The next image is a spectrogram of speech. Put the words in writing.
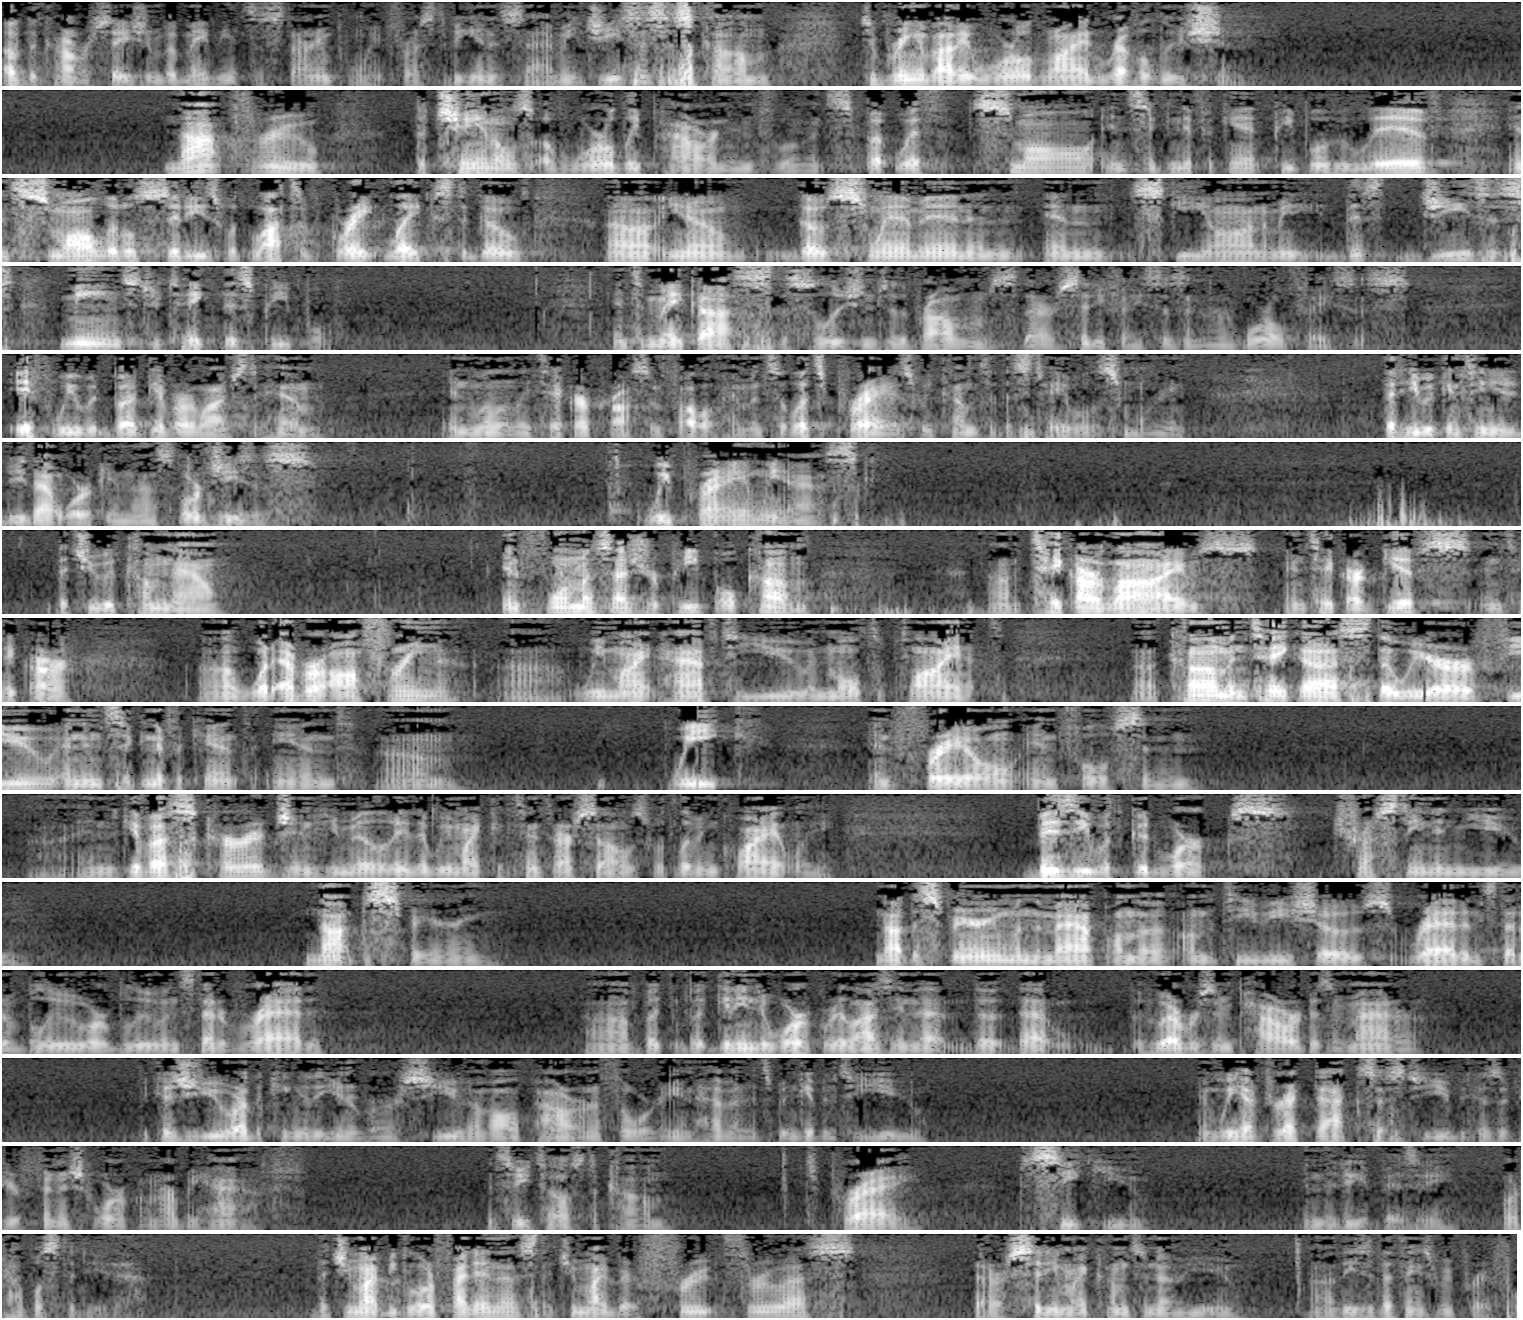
of the conversation, but maybe it's a starting point for us to begin to say, I mean, Jesus has come to bring about a worldwide revolution. Not through the channels of worldly power and influence, but with small, insignificant people who live in small little cities with lots of great lakes to go, uh, you know, go swim in and, and ski on. I mean, this Jesus means to take this people and to make us the solution to the problems that our city faces and our world faces, if we would but give our lives to Him and willingly take our cross and follow Him. And so let's pray as we come to this table this morning that He would continue to do that work in us. Lord Jesus, we pray and we ask that you would come now. Inform us as your people. Come. Uh, take our lives and take our gifts and take our uh, whatever offering uh, we might have to you and multiply it. Uh, come and take us, though we are few and insignificant and um, weak and frail and full of sin. Uh, and give us courage and humility that we might content ourselves with living quietly, busy with good works, trusting in you, not despairing. Not despairing when the map on the on the TV shows red instead of blue or blue instead of red. Uh, but but getting to work, realizing that the, that whoever's in power doesn't matter, because you are the King of the universe. You have all power and authority in heaven. It's been given to you, and we have direct access to you because of your finished work on our behalf. And so you tell us to come, to pray, to seek you, and then to get busy. Lord, help us to do that that you might be glorified in us, that you might bear fruit through us, that our city might come to know you. Uh, these are the things we pray for.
